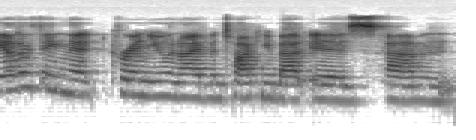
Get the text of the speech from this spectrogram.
The other thing that Corinne, you and I have been talking about is um,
